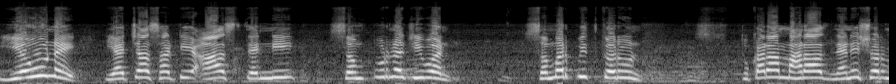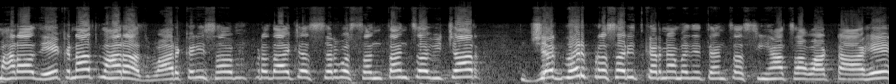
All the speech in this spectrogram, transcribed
येऊ नये याच्यासाठी आज त्यांनी संपूर्ण जीवन समर्पित करून तुकाराम महाराज ज्ञानेश्वर महाराज एकनाथ महाराज वारकरी संप्रदायाच्या सर्व संतांचा विचार जगभर प्रसारित करण्यामध्ये त्यांचा सिंहाचा वाटा आहे.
